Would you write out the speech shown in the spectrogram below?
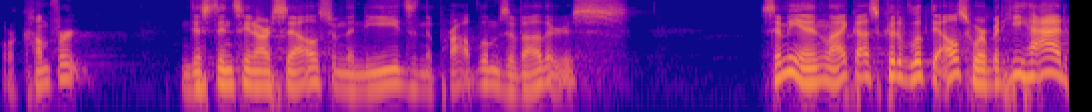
or comfort, distancing ourselves from the needs and the problems of others. Simeon, like us, could have looked elsewhere, but he had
